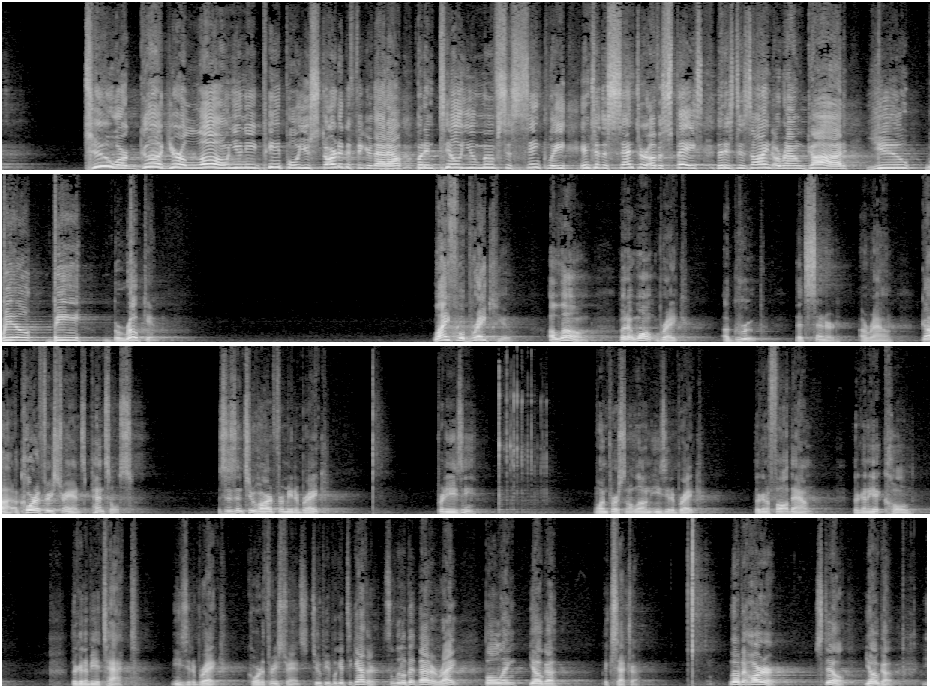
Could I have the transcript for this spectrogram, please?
Two are good. You're alone. You need people. You started to figure that out. But until you move succinctly into the center of a space that is designed around God, you will be broken. Life will break you alone, but it won't break a group that's centered around God. A cord of three strands, pencils. This isn't too hard for me to break. Pretty easy. One person alone, easy to break. They're going to fall down. They're going to get cold. They're going to be attacked. Easy to break. Cord of three strands. Two people get together. It's a little bit better, right? Bowling, yoga, etc. A little bit harder. Still, yoga.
